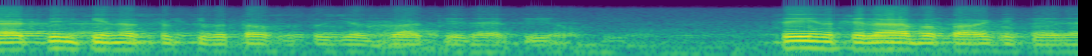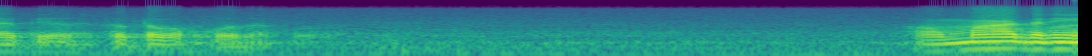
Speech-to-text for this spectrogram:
راتلون کې نه څوک چې بتاو سو جذبات پیدا کړي او سه انقلاب په هغه کې پیدا کړي او څه توقع ده او مادنی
